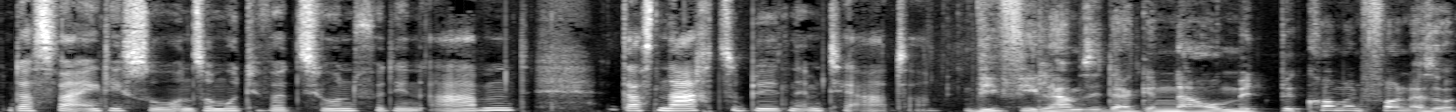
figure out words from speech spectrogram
und das war eigentlich so unsere Motivation Motivation für den Abend, das nachzubilden im Theater. Wie viel haben Sie da genau mitbekommen von? Also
